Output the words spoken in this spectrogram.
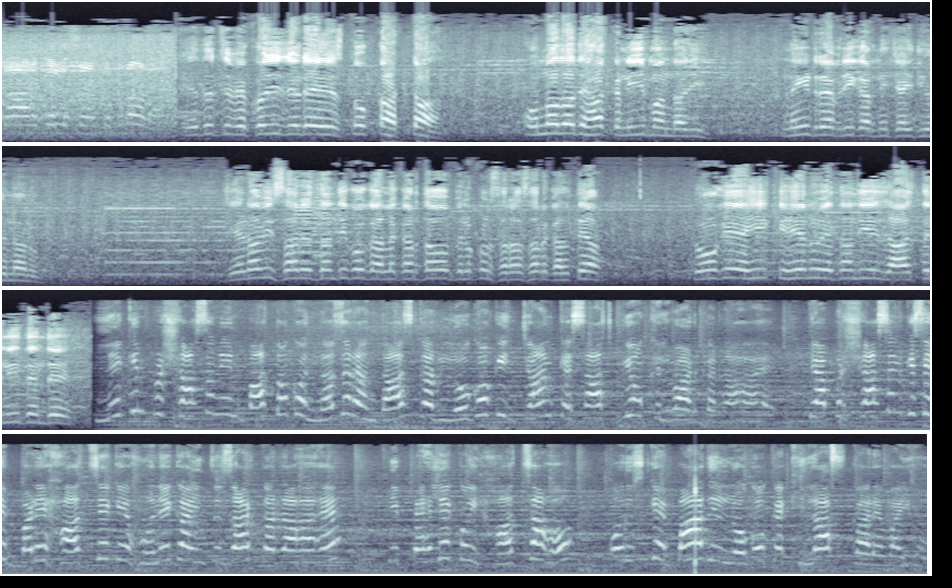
ਤਾਂ ਕਰਕੇ ਲਾਇਸੈਂਸ ਬਣਾਉਣਾ ਇਹਦੇ 'ਚ ਵੇਖੋ ਜੀ ਜਿਹੜੇ ਇਸ ਤੋਂ ਘੱਟ ਆ ਉਹਨਾਂ ਦਾ ਤੇ ਹੱਕ ਨਹੀਂ ਬਣਦਾ ਜੀ ਨਹੀਂ ਡਰਾਈਵਰੀ ਕਰਨੀ ਚਾਹੀਦੀ ਉਹਨਾਂ ਨੂੰ ਜਿਹੜਾ ਵੀ ਸਰ ਇਦਾਂ ਦੀ ਕੋਈ ਗੱਲ ਕਰਦਾ ਉਹ ਬਿਲਕੁਲ ਸਰਾਸਰ ਗਲਤ ਆ ਕਿਉਂਕਿ ਅਸੀਂ ਕਿਸੇ ਨੂੰ ਇਦਾਂ ਦੀ ਇਜਾਜ਼ਤ ਨਹੀਂ ਦਿੰਦੇ लेकिन प्रशासन इन बातों को नजरअंदाज कर लोगों की जान के साथ क्यों खिलवाड़ कर रहा है क्या प्रशासन किसी बड़े हादसे के होने का इंतजार कर रहा है कि पहले कोई हादसा हो और उसके बाद इन लोगों के खिलाफ कार्रवाई हो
